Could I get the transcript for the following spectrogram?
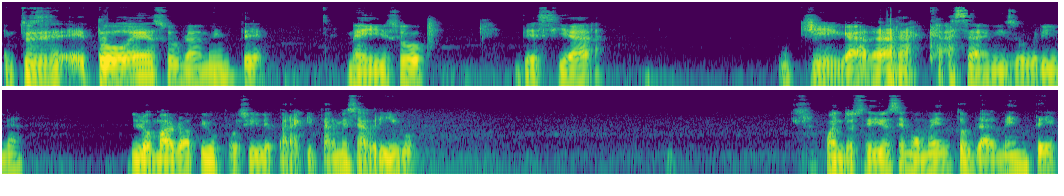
Entonces eh, todo eso realmente me hizo desear llegar a la casa de mi sobrina lo más rápido posible para quitarme ese abrigo. Cuando se dio ese momento, realmente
